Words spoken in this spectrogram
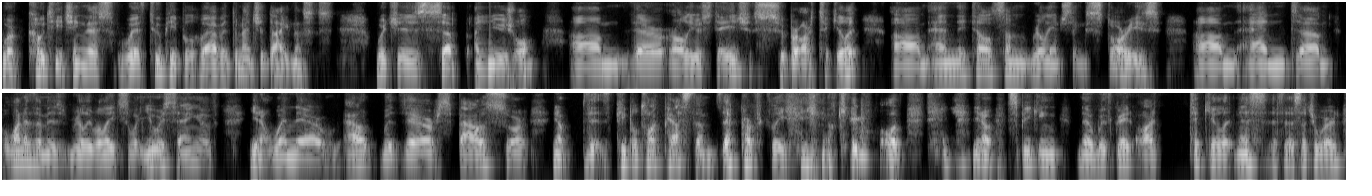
we're co-teaching this with two people who have a dementia diagnosis, which is uh, unusual. Um, they're earlier stage, super articulate, um, and they tell some really interesting stories. Um, and um, but one of them is really relates to what you were saying of you know when they're out with their spouse or you know the, people talk past them. They're perfectly you know capable of you know speaking with great art articulateness, if there's such a word,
